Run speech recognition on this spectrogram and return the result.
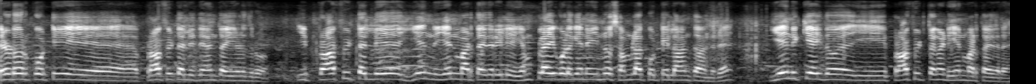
ಎರಡೂವರೆ ಕೋಟಿ ಪ್ರಾಫಿಟ್ ಅಲ್ಲಿದೆ ಅಂತ ಹೇಳಿದ್ರು. ಈ ಪ್ರಾಫಿಟ್ ಅಲ್ಲಿ ಏನು ಏನು ಮಾಡ್ತಾ ಇದ್ದಾರೆ ಇಲ್ಲಿ ಎಂಪ್ಲಾಯಿಗಳಿಗೇನೆ ಇನ್ನೂ ಸಂಬಳ ಕೊಟ್ಟಿಲ್ಲ ಅಂತ ಅಂದರೆ ಏನಕ್ಕೆ ಇದು ಈ ಪ್ರಾಫಿಟ್ ತಗೊಂಡು ಏನು ಮಾಡ್ತಾ ಇದ್ದಾರೆ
